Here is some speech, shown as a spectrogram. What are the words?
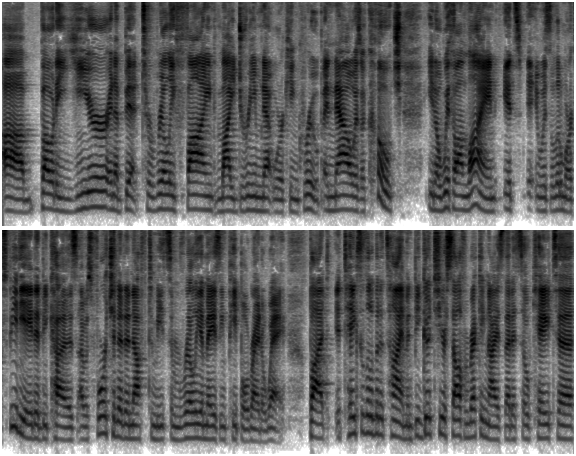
um, about a year and a bit to really find my dream networking group. And now as a coach, you know, with online, it's it was a little more expedited because I was fortunate enough to meet some really amazing people right away. But it takes a little bit of time and be good to yourself and recognize that it's okay to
